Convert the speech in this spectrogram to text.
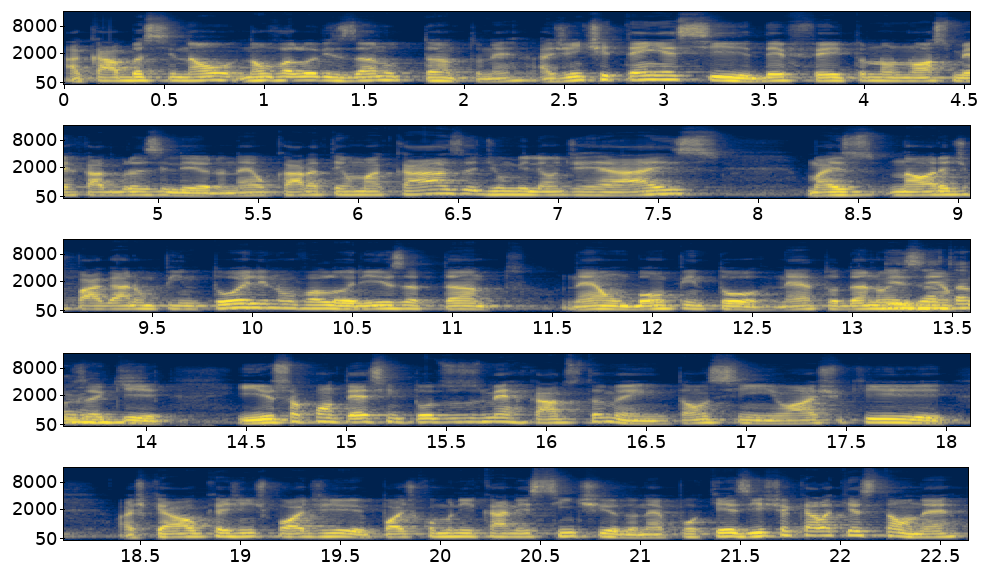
acaba se não, não valorizando tanto, né? A gente tem esse defeito no nosso mercado brasileiro, né? O cara tem uma casa de um milhão de reais, mas na hora de pagar um pintor ele não valoriza tanto, né? Um bom pintor, né? Tô dando Exatamente. exemplos aqui. E isso acontece em todos os mercados também. Então, assim, eu acho que acho que é algo que a gente pode, pode comunicar nesse sentido, né? Porque existe aquela questão, né?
